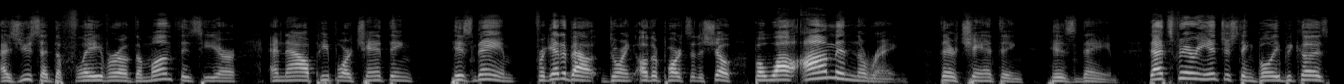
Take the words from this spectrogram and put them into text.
as you said the flavor of the month is here and now people are chanting his name. Forget about during other parts of the show, but while I'm in the ring, they're chanting his name. That's very interesting, Bully, because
